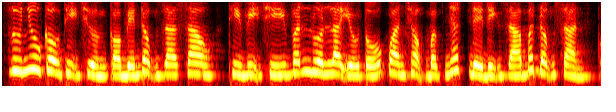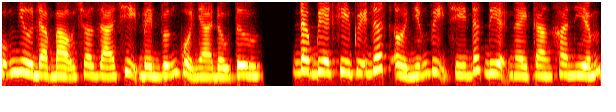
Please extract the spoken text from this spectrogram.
dù nhu cầu thị trường có biến động ra sao thì vị trí vẫn luôn là yếu tố quan trọng bậc nhất để định giá bất động sản cũng như đảm bảo cho giá trị bền vững của nhà đầu tư. Đặc biệt khi quỹ đất ở những vị trí đất địa ngày càng khan hiếm,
